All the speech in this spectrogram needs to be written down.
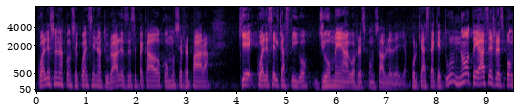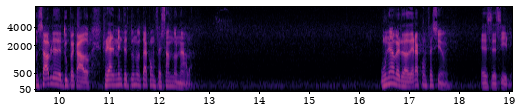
¿Cuáles son las consecuencias naturales de ese pecado? ¿Cómo se repara? ¿qué, ¿cuál es el castigo? Yo me hago responsable de ella. Porque hasta que tú no te haces responsable de tu pecado, realmente tú no estás confesando nada. Una verdadera confesión es decir,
